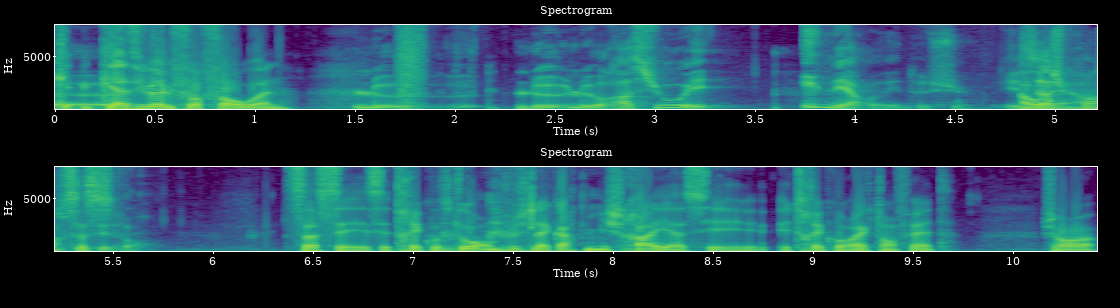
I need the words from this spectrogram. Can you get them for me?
petit ca- casual 4 for 1. Le, le, le ratio est énervé dessus. Et Ah ça, ouais, je pense ça, que c'est fort. Ça, c'est très costaud. En plus, la carte Mishra est, assez, est très correcte en fait. Genre,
